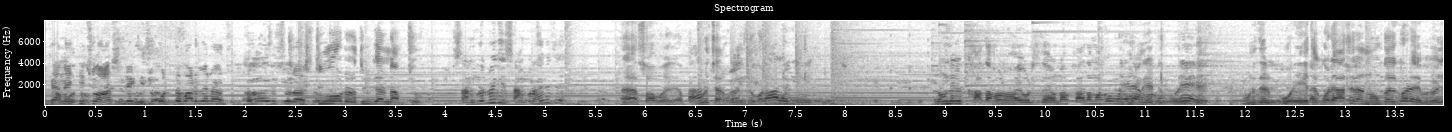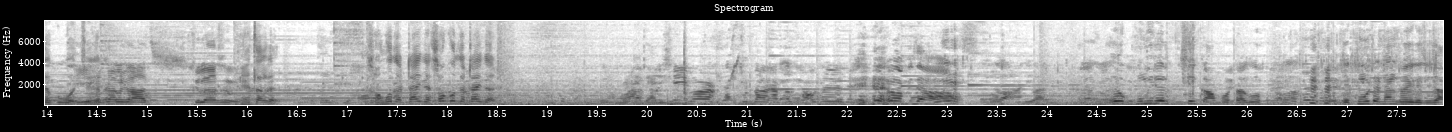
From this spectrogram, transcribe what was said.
এখানে কিছু আসলে কিছু করতে পারবে না চলে তুমি ওঠো তুমি কেন নামছো স্নান করবে কি? স্নান করা হয়ে গেছে? হ্যাঁ সব হয়ে গেছে। পুরো চার হল হয় বলছে মাখো বই এতে করে আসে না নৌকায় করে ভেবে খুব হচ্ছে এখানে। গাছ চলে আসবে হেতাল গাছ। শঙ্করদা টাইগার শঙ্করদা টাইগার। ও কুমিরের সেই কাপড়টা গো। এই কুমিরটা ন্যাংট হয়ে গেছে যা।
